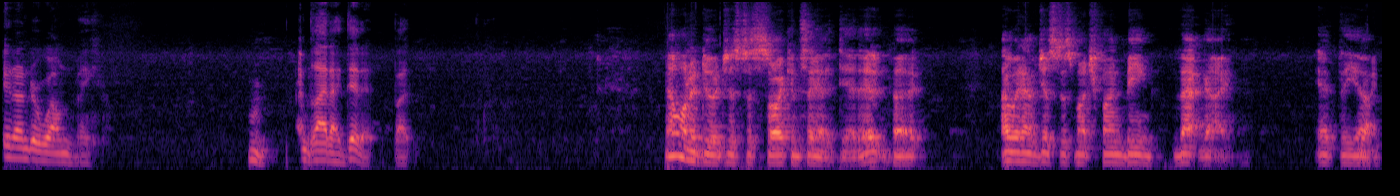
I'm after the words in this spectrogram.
it underwhelmed me Hmm. i'm glad i did it but I want to do it just so I can say I did it, but I would have just as much fun being that guy at the, uh, Right.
